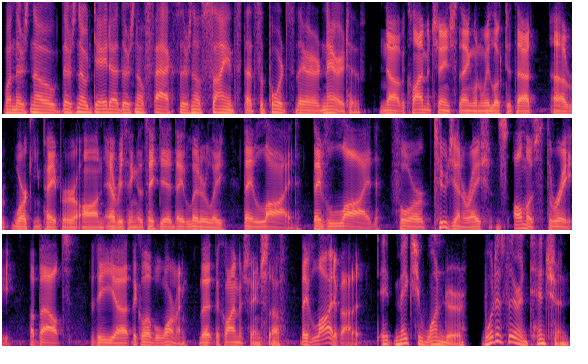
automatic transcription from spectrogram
When there's no there's no data, there's no facts, there's no science that supports their narrative. No, the climate change thing. When we looked at that uh, working paper on everything that they did, they literally they lied. They've lied for two generations, almost three, about the uh, the global warming, the the climate change stuff. They've lied about it. it makes you wonder what is their intention?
